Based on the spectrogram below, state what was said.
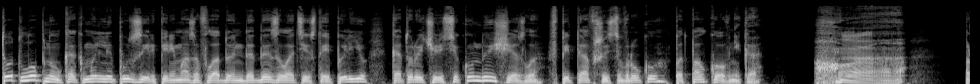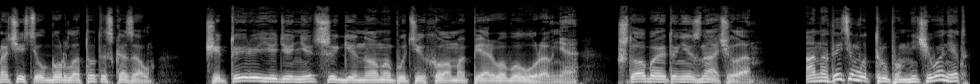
Тот лопнул, как мыльный пузырь, перемазав ладонь ДД золотистой пылью, которая через секунду исчезла, впитавшись в руку подполковника. «Ха!» Прочистил горло тот и сказал. «Четыре единицы генома пути Хома первого уровня. Что бы это ни значило?» «А над этим вот трупом ничего нет»,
